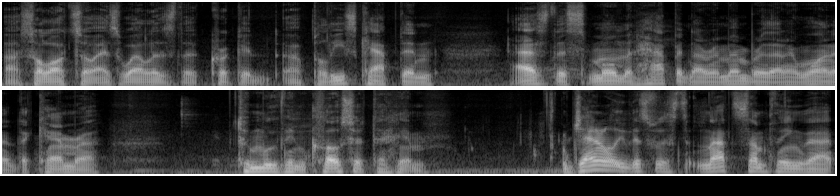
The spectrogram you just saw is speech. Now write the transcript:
uh, Sollozzo as well as the crooked uh, police captain, as this moment happened, I remember that I wanted the camera to move in closer to him. Generally, this was not something that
